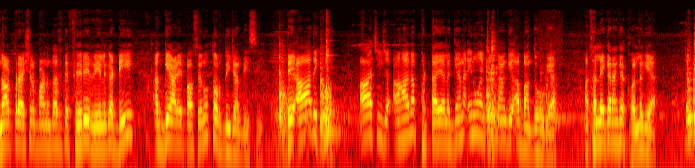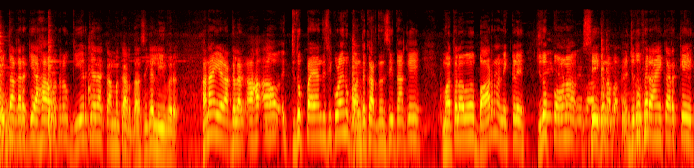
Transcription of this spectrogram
ਨਾਲ ਪ੍ਰੈਸ਼ਰ ਬਣਦਾ ਸੀ ਤੇ ਫਿਰ ਇਹ ਰੇਲ ਗੱਡੀ ਅੱਗੇ ਵਾਲੇ ਪਾਸੇ ਨੂੰ ਤੁਰਦੀ ਜਾਂਦੀ ਸੀ। ਤੇ ਆਹ ਦੇਖੋ ਆਹ ਚੀਜ਼ ਆਹ ਨਾ ਫੱਟਾ ਜਿਹਾ ਲੱਗਿਆ ਨਾ ਇਹਨੂੰ ਐ ਚੱਕਾਂਗੇ ਆ ਬੰਦ ਹੋ ਗਿਆ ਆ ਥੱਲੇ ਕਰਾਂਗੇ ਖੁੱਲ ਗਿਆ। ਤੇ ਇਦਾਂ ਕਰਕੇ ਆਹ ਮਤਲਬ ਗੀਅਰ ਜਿਹਾ ਦਾ ਕੰਮ ਕਰਦਾ ਸੀਗਾ ਲੀਵਰ। ਹਨਾ ਇਹ ਅਲੱਗ ਅਲੱਗ ਆਹ ਆਹ ਜਦੋਂ ਪੈ ਜਾਂਦੀ ਸੀ ਕੋਲ ਇਹਨੂੰ ਬੰਦ ਕਰ ਦਿੰਦੇ ਸੀ ਤਾਂ ਕਿ ਮਤਲਬ ਬਾਹਰ ਨਾ ਨਿਕਲੇ। ਜਦੋਂ ਪਾਉਣਾ ਸੇਕ ਨਾ ਜਦੋਂ ਫਿਰ ਐਂ ਕਰਕੇ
